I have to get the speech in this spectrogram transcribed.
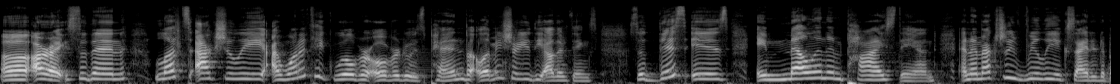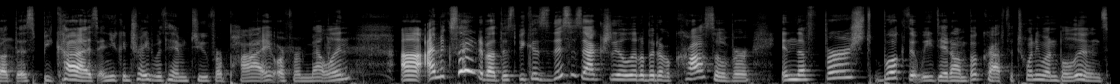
Uh, all right, so then let's actually. I want to take Wilbur over to his pen, but let me show you the other things. So this is a melon and pie stand, and I'm actually really excited about this because, and you can trade with him too for pie or for melon. Uh, I'm excited about this because this is actually a little bit of a crossover in the first book that we did on Bookcraft, the 21 Balloons.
